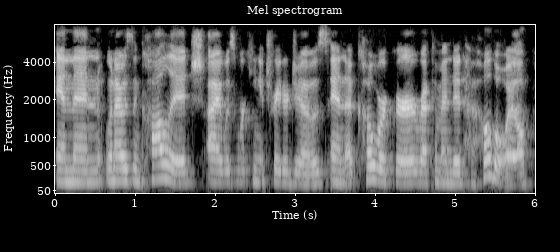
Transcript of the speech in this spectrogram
And then when I was in college, I was working at Trader Joe's, and a coworker recommended jojoba oil.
